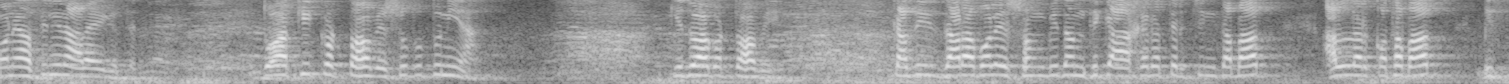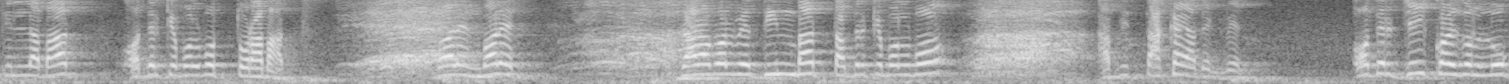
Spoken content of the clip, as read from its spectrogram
মনে আসেনি না আড়াই গেছেন? দোয়া কি করতে হবে? শুধু দুনিয়া? কি দোয়া করতে হবে? কাজী, যারা বলে সংবিধান থেকে আখেরাতের চিন্তাবাদ আল্লাহর কথাবাদ বিসমিল্লাবাদ ওদেরকে বলব তোরাবাদ বলেন বলেন। যারা বলবে দিনবাদ তাদেরকে বলব আপনি তাকায়া দেখবেন, ওদের যেই কয়জন লোক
